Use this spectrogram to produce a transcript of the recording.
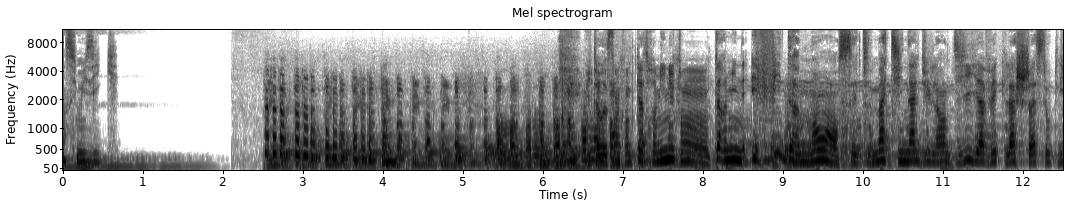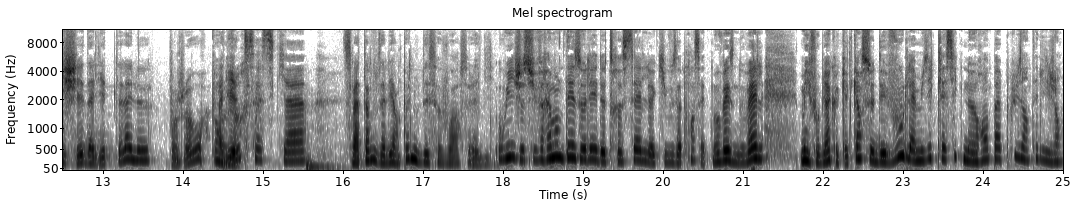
France Musique. 8h54 minutes, on termine évidemment cette matinale du lundi avec la chasse aux clichés d'Aliette Laleux. Bonjour. Bonjour Saskia. Ce matin, vous allez un peu nous décevoir, cela dit. Oui, je suis vraiment désolée d'être celle qui vous apprend cette mauvaise nouvelle, mais il faut bien que quelqu'un se dévoue. La musique classique ne rend pas plus intelligent.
